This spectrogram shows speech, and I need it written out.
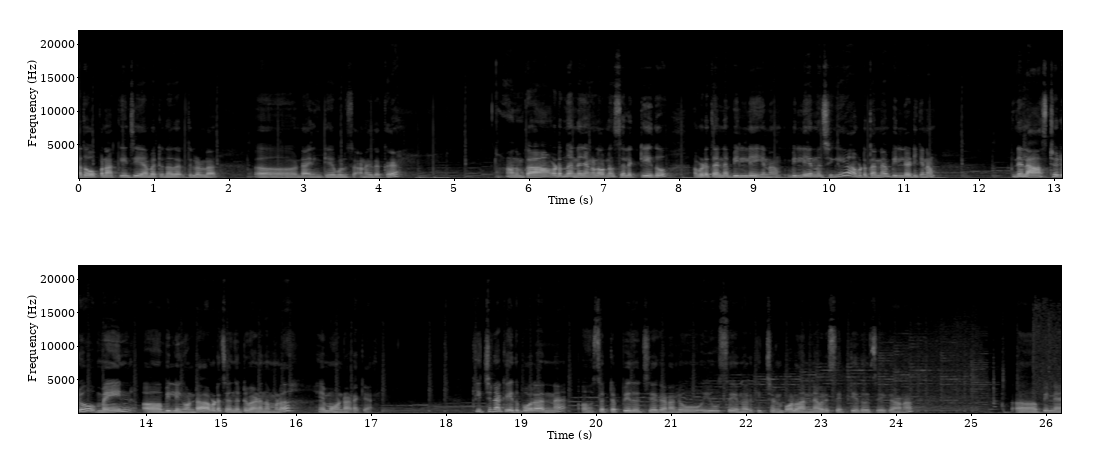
അത് ഓപ്പൺ ആക്കുകയും ചെയ്യാൻ പറ്റുന്ന തരത്തിലുള്ള ഡൈനിങ് ടേബിൾസ് ആണ് ഇതൊക്കെ. നമുക്ക് ആ അവിടെ നിന്ന് തന്നെ ഞങ്ങൾ ഒരെണ്ണം സെലക്ട് ചെയ്തു. അവിടെ തന്നെ ബില്ല് ചെയ്യണം. ബില്ല് ചെയ്യുന്ന വെച്ചെങ്കിൽ അവിടെ തന്നെ ബില്ലടിക്കണം പിന്നെ ലാസ്റ്റ് ഒരു മെയിൻ ബില്ലിംഗ് ഉണ്ട്. അവിടെ ചെന്നിട്ട് വേണം നമ്മൾ എമൗണ്ട് അടയ്ക്കാൻ. കിച്ചണൊക്കെ ഇതുപോലെ തന്നെ സെറ്റപ്പ് ചെയ്ത് വെച്ചേക്കാണ്. ലോ യൂസ് ചെയ്യുന്ന ഒരു കിച്ചൺ പോലെ തന്നെ അവർ സെറ്റ് ചെയ്ത് വെച്ചേക്കാണ്. പിന്നെ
